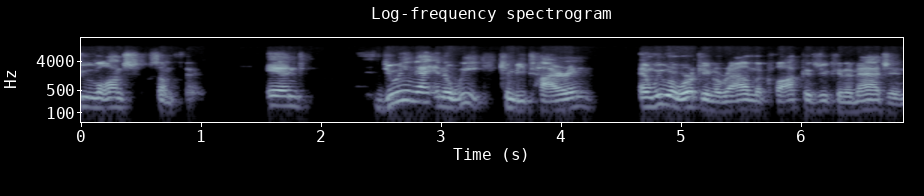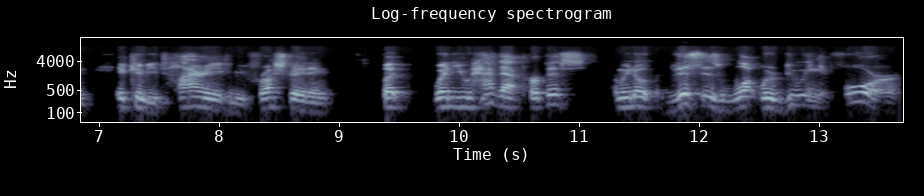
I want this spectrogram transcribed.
to launch something. And doing that in a week can be tiring. And we were working around the clock, as you can imagine. It can be tiring, it can be frustrating. But when you have that purpose and we know this is what we're doing it for,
